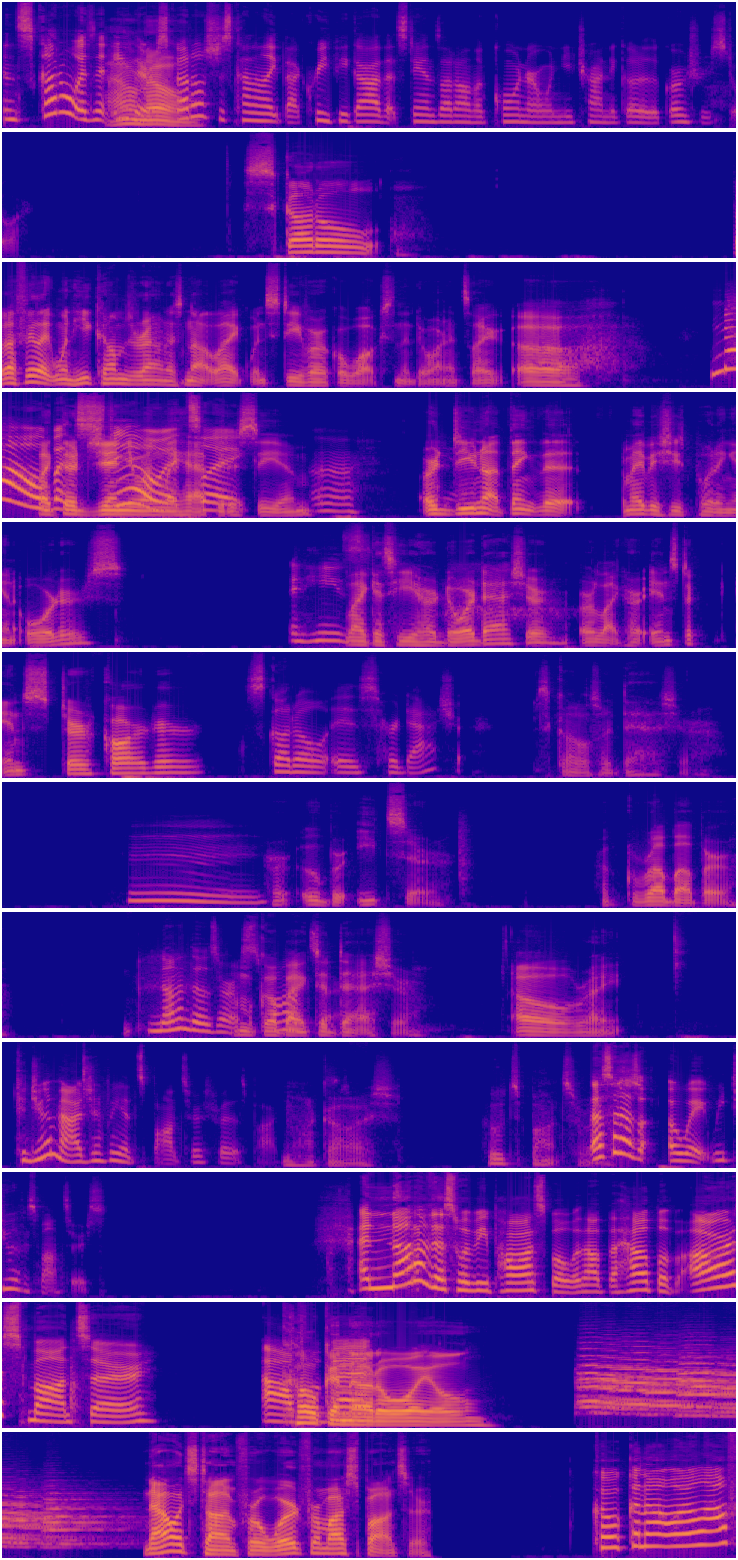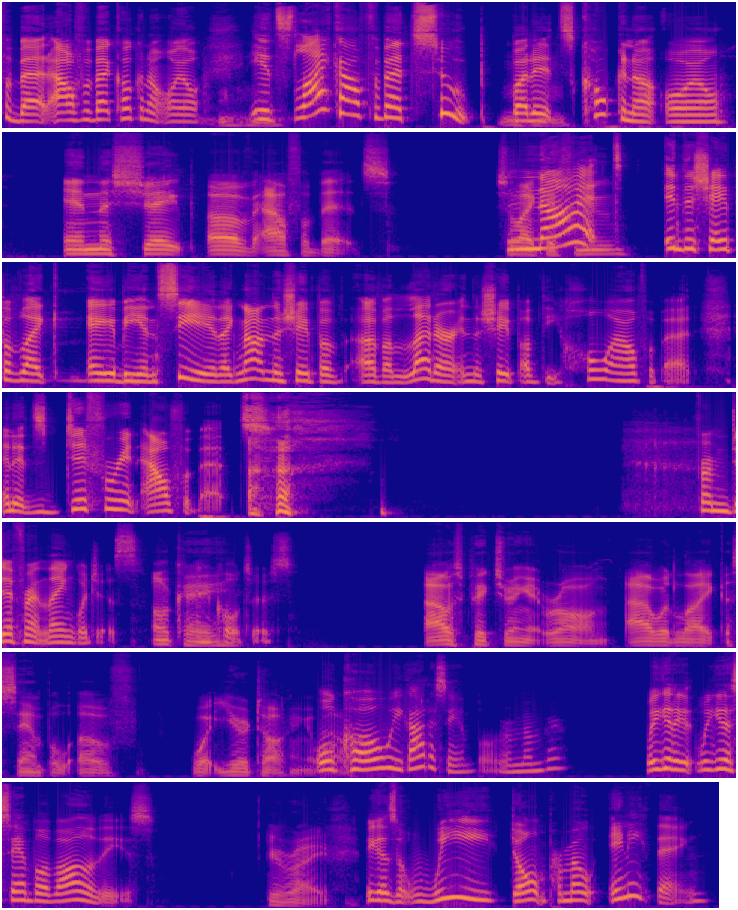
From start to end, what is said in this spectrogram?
And Scuttle isn't either. know. Scuttle's just kind of like that creepy guy that stands out on the corner when you're trying to go to the grocery store. Scuttle. But I feel like when he comes around, it's not like when Steve Urkel walks in the door and it's like, oh, No, like but they're still, genuinely it's happy like, to see him. uh, Or do you not think that maybe she's putting in orders? and he's Like, is he her door dasher or like her Insta Instacarter? Scuttle is her dasher. Scuttle's her dasher, Hmm. her Uber Eatser, her Grub Grubhubber. None of those are. I'm gonna go back to. Dasher. Oh right. Could you imagine if we had sponsors for this podcast? Oh my gosh. Who'd sponsor That's what I us? was. Oh wait, we do have sponsors. And none of this would be possible without the help of our sponsor, Alphabet. Coconut oil. Now it's time for a word from our sponsor. Coconut oil alphabet. Alphabet coconut oil. It's like alphabet soup, but Mhm. it's coconut oil. in the shape of alphabets. So like Not if you in the shape of like A, B, and C, like not in the shape of, of a letter, in the shape of the whole alphabet. And it's different alphabets from different languages okay. and cultures. I was picturing it wrong. I would like a sample of what you're talking about. Well, Cole, we got a sample, remember? We get a we get a sample of all of these. You're right. Because we don't promote anything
